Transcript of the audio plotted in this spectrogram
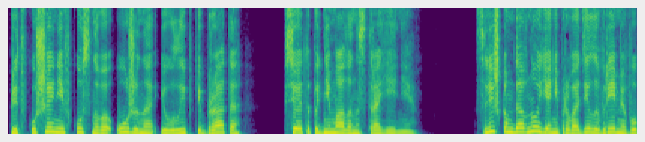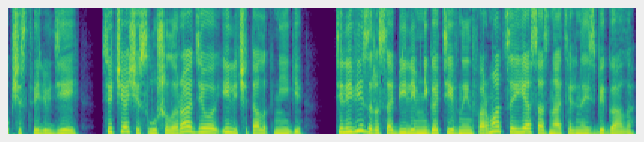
предвкушение вкусного ужина и улыбки брата – все это поднимало настроение. Слишком давно я не проводила время в обществе людей, все чаще слушала радио или читала книги. Телевизора с обилием негативной информации я сознательно избегала.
